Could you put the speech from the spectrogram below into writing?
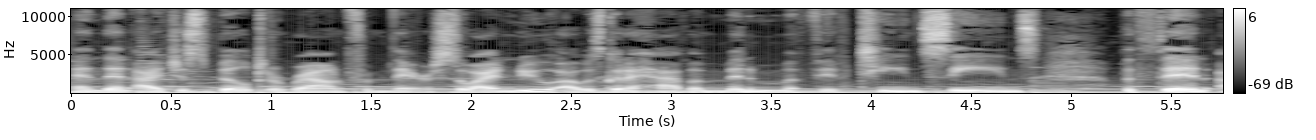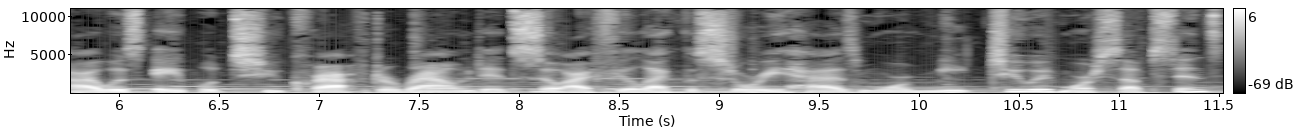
and then I just built around from there. So I knew I was going to have a minimum of 15 scenes, but then I was able to craft around it. So I feel like the story has more meat to it, more substance.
